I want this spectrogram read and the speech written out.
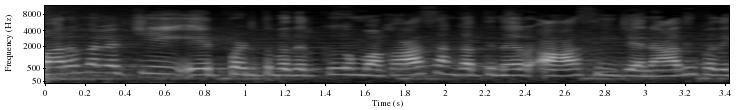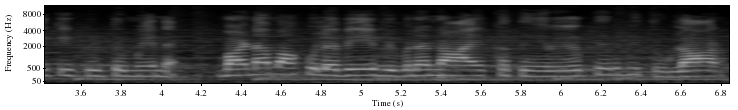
மறுமலர்ச்சியை ஏற்படுத்துவதற்கு மகா சங்கத்தினர் ஆசி ஜனாதிபதிக்கு கிட்டும் என வனமகுலவே விபலநாயக்க தேரர் தெரிவித்துள்ளார்.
